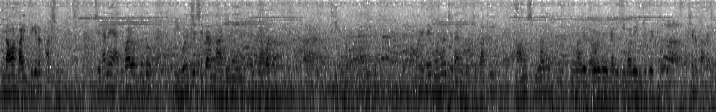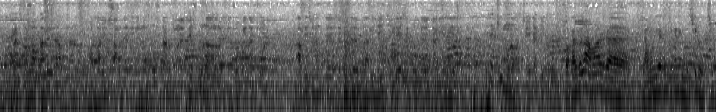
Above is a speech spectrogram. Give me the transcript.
কিন্তু আমার বাড়ির থেকে এটা পাঁচ মিনিট। সেখানে একবার অন্তত কী হয়েছে সেটা না জেনে যাওয়াটা ঠিক নয় আমার এটাই মনে হচ্ছে আমি করছি বাকি মানুষ কীভাবে কীভাবে পড়বে এটাকে কীভাবে ইন্টারপ্রেট করবে সেটা তাদের সকালে আপনার বাড়ির সামনে বিভিন্ন পোস্টার মানে ফেস্টুন লাগানো হয়েছিল চৌকিদার চোর। আপনি সেখানকে সেখানে নিজেই ছিঁড়ে সেগুলোকে দাঁড়িয়ে দিয়েছেন এটা কি মনে হচ্ছে? এটা কি সকালবেলা আমার জামুরিয়াতে যেখানে মিছিল হচ্ছিল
